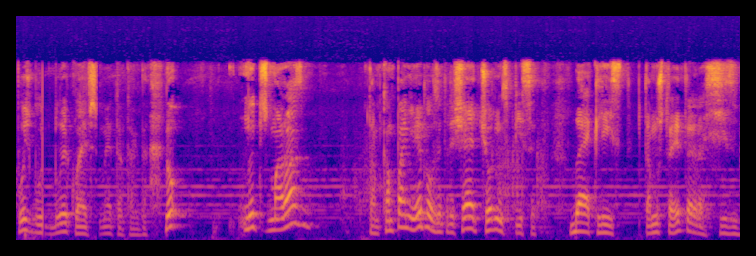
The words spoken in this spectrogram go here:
Пусть будет Black Lives Matter тогда. Ну, ну это же маразм. Там компания Apple запрещает черный список, blacklist, потому что это расизм.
